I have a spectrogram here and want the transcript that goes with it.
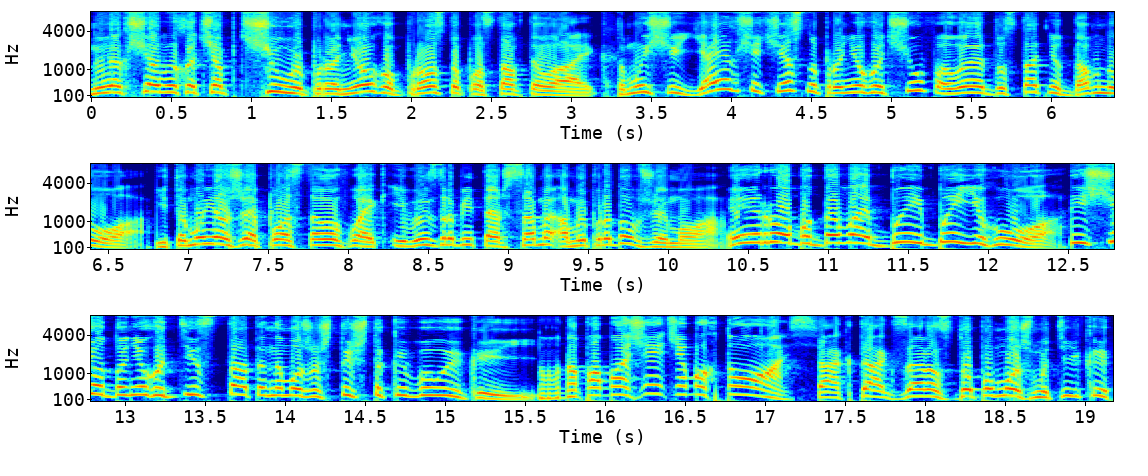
Ну, якщо ви хоча б чули про нього, просто поставте лайк. Тому що я, якщо чесно, про нього чув, але достатньо давно. І тому я вже поставив лайк, і ви зробіть те ж саме, а ми продовжуємо. Ей, робот, давай, бий, бий його! Ти що до нього дістати не можеш? Ти ж такий великий. Ну допоможіть йому хтось. Так, так, зараз допоможемо, тільки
